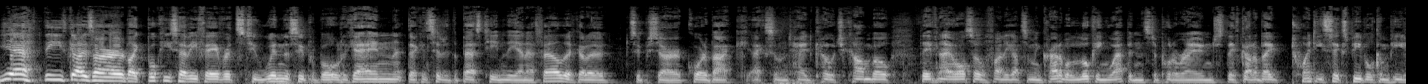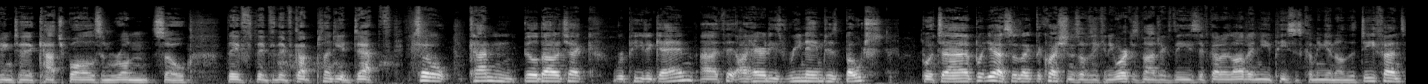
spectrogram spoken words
Yeah, these guys are like bookies heavy favourites to win the Super Bowl again. They're considered the best team in the NFL. They've got a superstar quarterback, excellent head coach combo. They've now also finally got some incredible looking weapons to put around. They've got about 26 people competing to catch balls and run, so they've they've, they've got plenty of depth. So, can Bill Belichick repeat again? I th- I heard he's renamed his boat. But uh, but yeah, so like the question is obviously can he work his magic? These they've got a lot of new pieces coming in on the defense.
